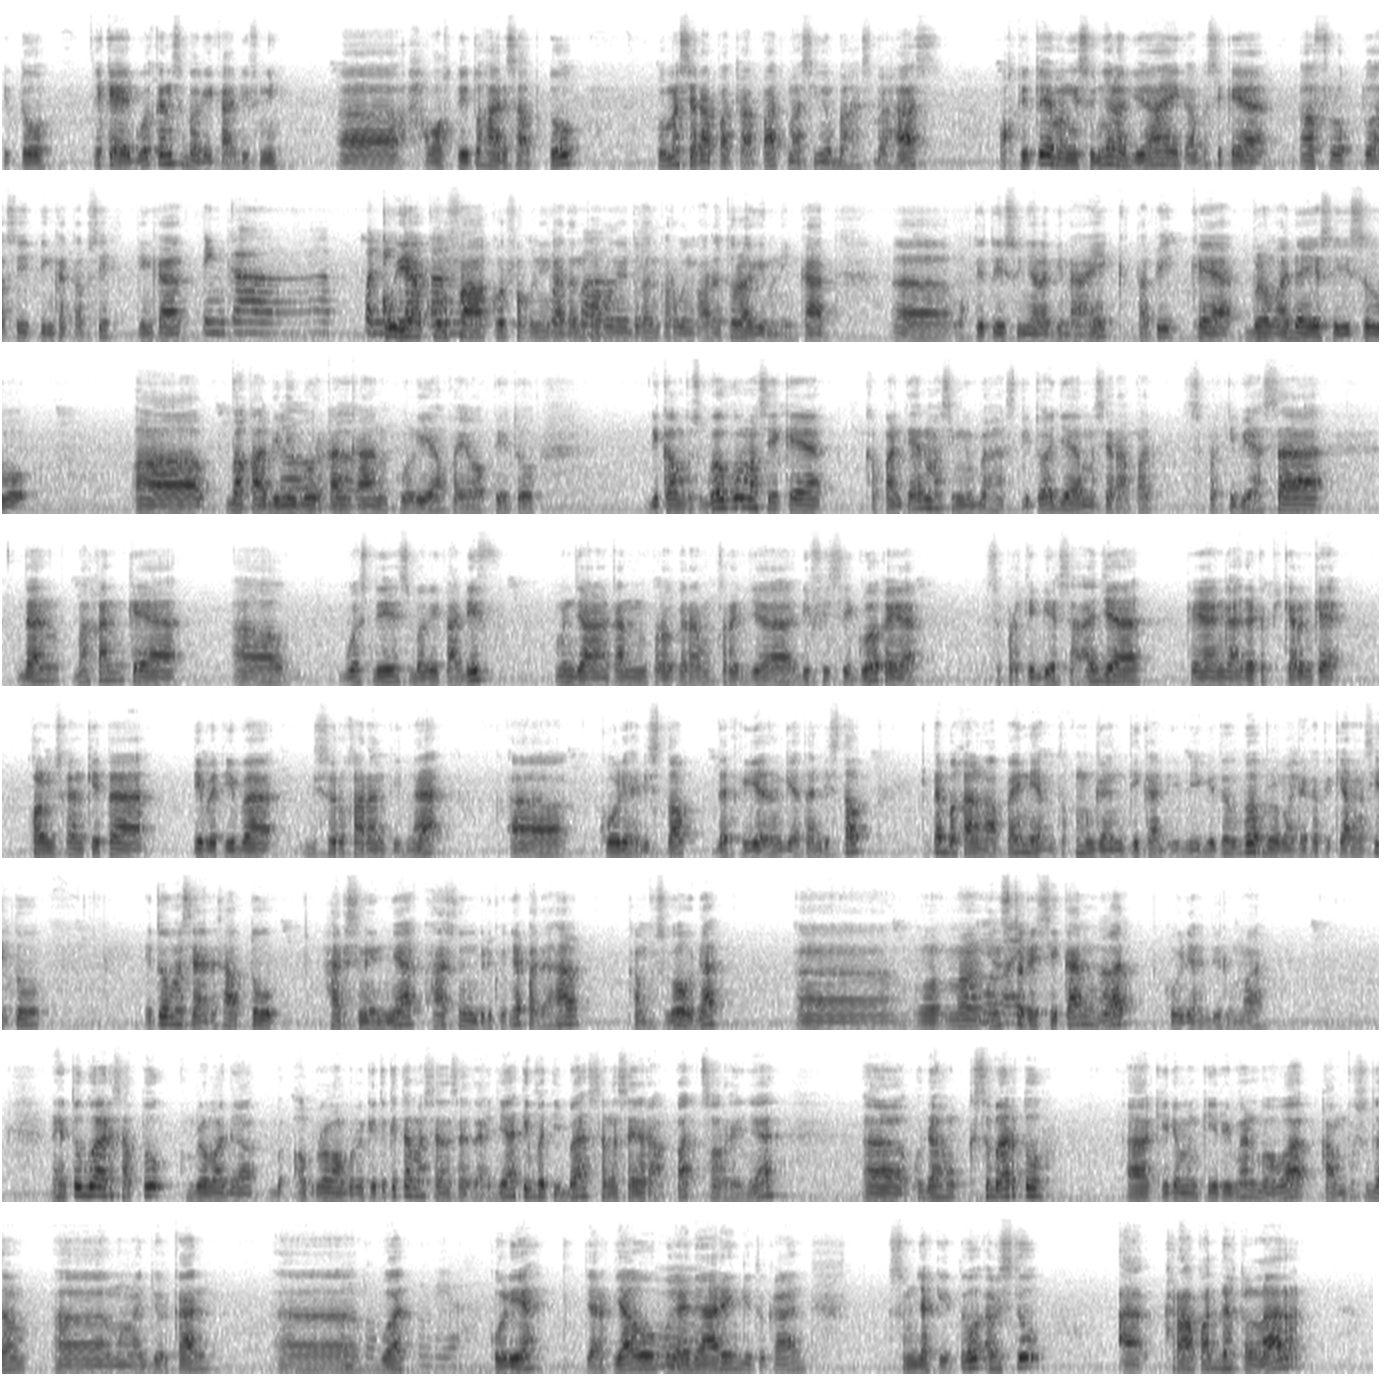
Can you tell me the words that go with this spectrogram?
itu. Ya kayak gue kan sebagai kadif nih. Eh waktu itu hari Sabtu gue masih rapat-rapat masih ngebahas-bahas waktu itu emang isunya lagi naik apa sih kayak eh, fluktuasi tingkat apa sih tingkat Tingkat Iya peningkatan. kurva kurva peningkatan Kurva. corona itu kan korban corona itu lagi meningkat. Eh, waktu itu isunya lagi naik, tapi kayak belum ada isu-isu eh, bakal diliburkan kan kuliah kayak waktu itu. Di kampus gua gua masih kayak kepanitiaan masih ngebahas gitu aja, masih rapat seperti biasa dan bahkan kayak eh, gue sendiri sebagai kadif menjalankan program kerja divisi gue kayak seperti biasa aja. Kayak nggak ada kepikiran kayak kalau misalkan kita tiba-tiba disuruh karantina eh, kuliah di stop dan kegiatan-kegiatan di stop kita bakal ngapain ya untuk menggantikan ini gitu? Gue belum ada kepikiran situ. Itu masih hari Sabtu. Hari Seninnya hari Senin berikutnya padahal kampus gue udah me- menginstruksikan Ah. buat kuliah di rumah nah itu gue hari Sabtu belum ada obrolan-obrolan gitu kita masih santai aja tiba-tiba selesai rapat sorenya eh, udah kesebar tuh eh, kiriman-kiriman bahwa kampus sudah eh, menganjurkan Untuk buat kuliah. kuliah jarak jauh, kuliah Hmm. daring gitu kan. Semenjak itu, abis itu ah, kerapat udah kelar,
